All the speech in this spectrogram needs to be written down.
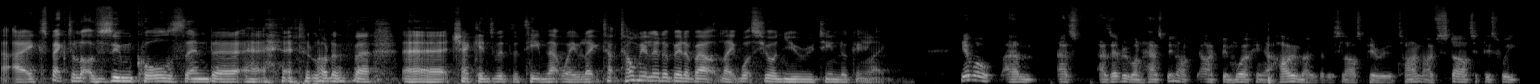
I expect a lot of Zoom calls and uh, and a lot of uh, uh, check-ins with the team that way. Like, t- tell me a little bit about like what's your new routine looking like? Yeah, well, um, as as everyone has been, I've, I've, been working at home over this last period of time. I've started this week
